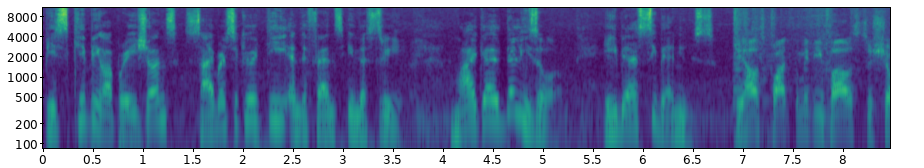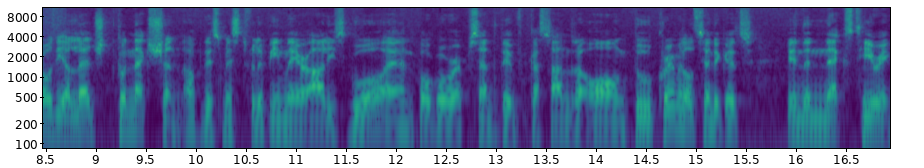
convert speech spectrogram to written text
peacekeeping operations, cybersecurity, and defense industry. Michael Delizo, ABS-CBN News. The House Quad Committee vows to show the alleged connection of dismissed Philippine Mayor Alice Guo and Pogo Representative Cassandra Ong to criminal syndicates in the next hearing.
